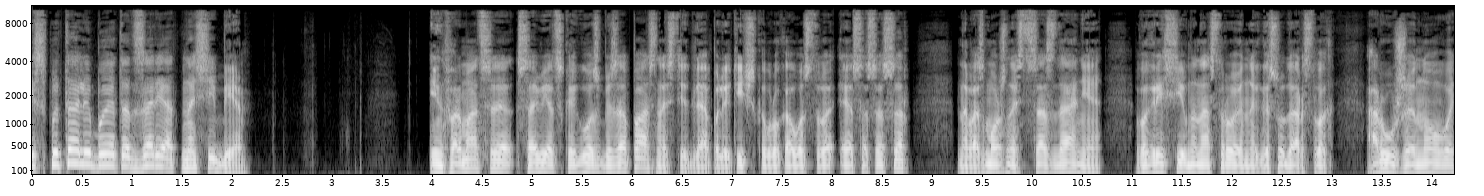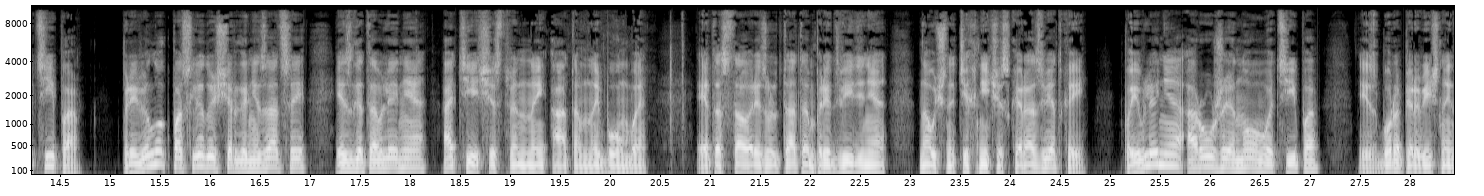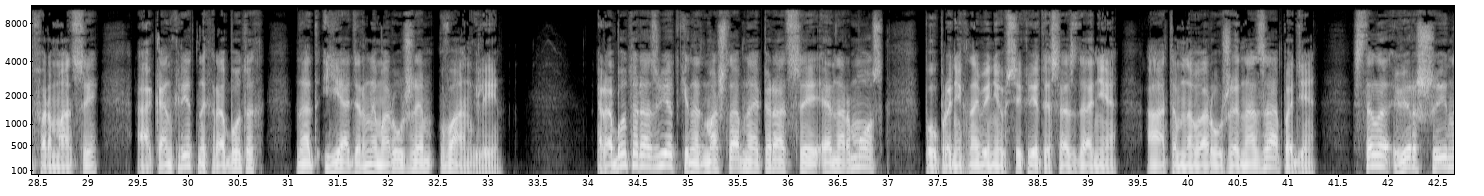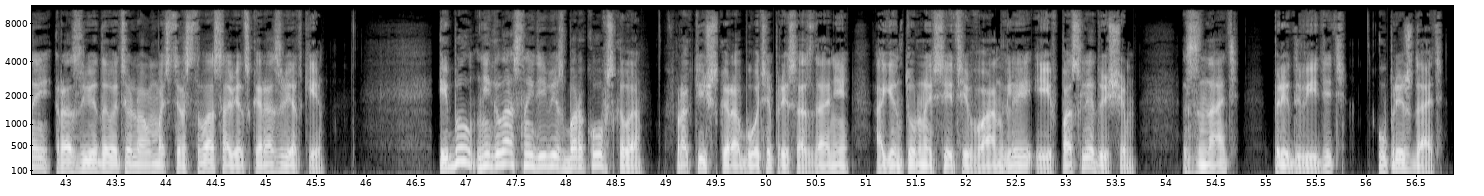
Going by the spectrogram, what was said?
испытали бы этот заряд на себе. Информация советской госбезопасности для политического руководства СССР на возможность создания в агрессивно настроенных государствах оружия нового типа привело к последующей организации изготовления отечественной атомной бомбы. Это стало результатом предвидения научно-технической разведкой появления оружия нового типа и сбора первичной информации о конкретных работах над ядерным оружием в Англии. Работа разведки над масштабной операцией «Энормоз» по проникновению в секреты создания атомного оружия на Западе стала вершиной разведывательного мастерства советской разведки. И был негласный девиз Барковского в практической работе при создании агентурной сети в Англии и в последующем «знать, предвидеть, упреждать».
